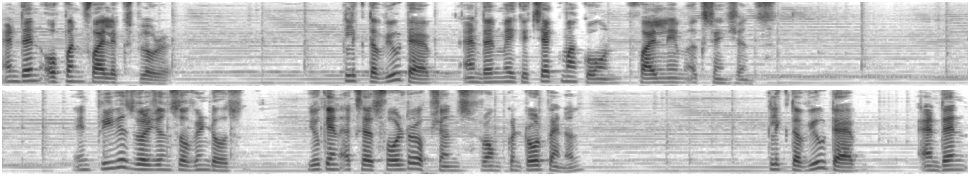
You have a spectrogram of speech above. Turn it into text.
and then open File Explorer. Click the View tab and then make a checkmark on File Name Extensions. In previous versions of Windows, you can access folder options from Control Panel. Click the View tab and then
